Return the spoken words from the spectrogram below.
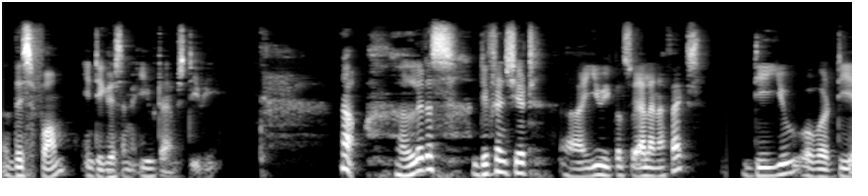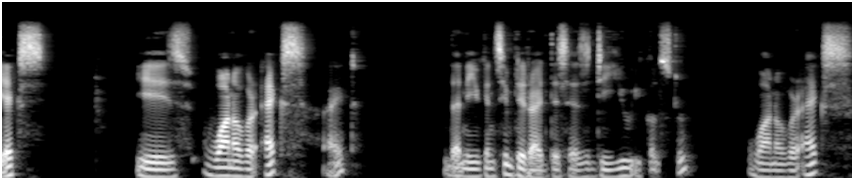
this form integration u times dv. Now uh, let us differentiate uh, u equals to ln of x. du over dx is 1 over x right? Then you can simply write this as du equals to 1 over x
